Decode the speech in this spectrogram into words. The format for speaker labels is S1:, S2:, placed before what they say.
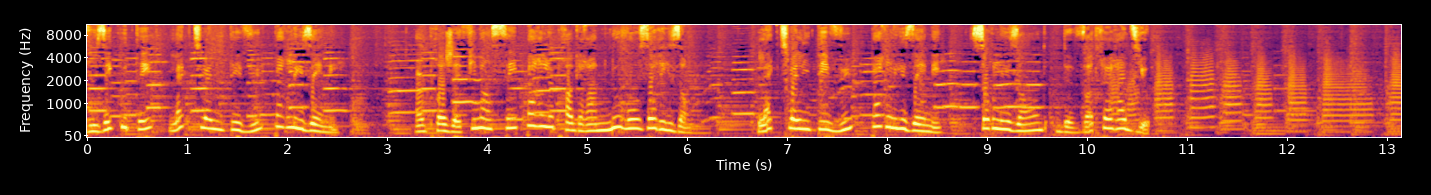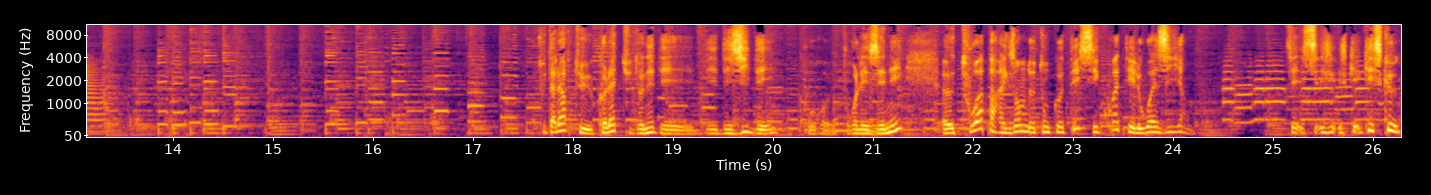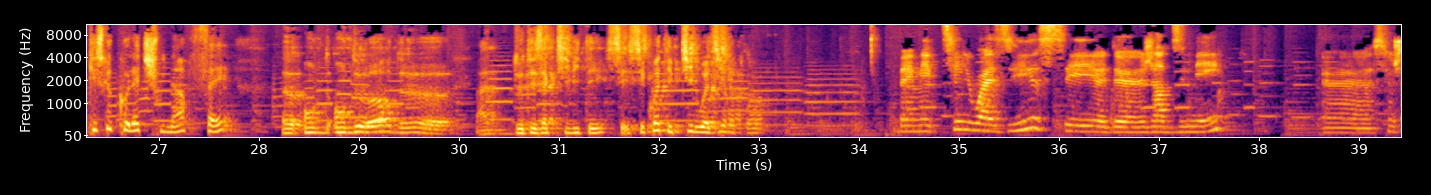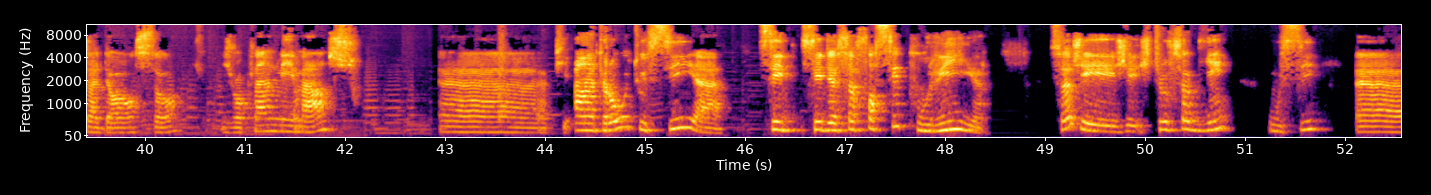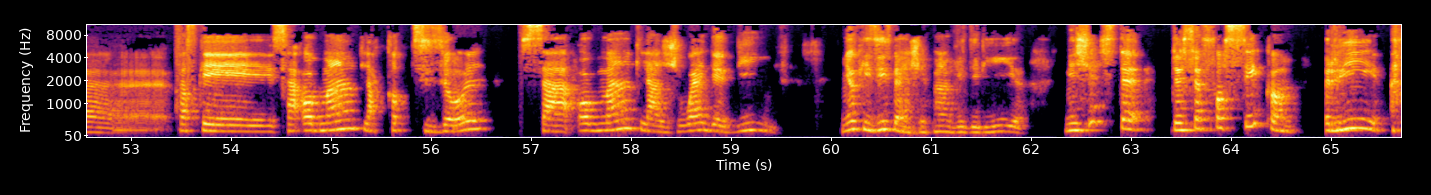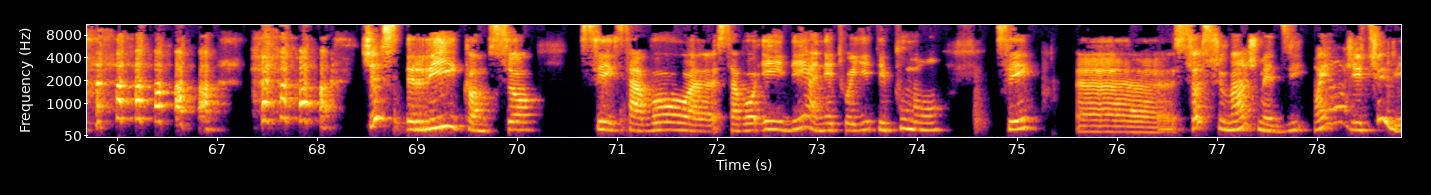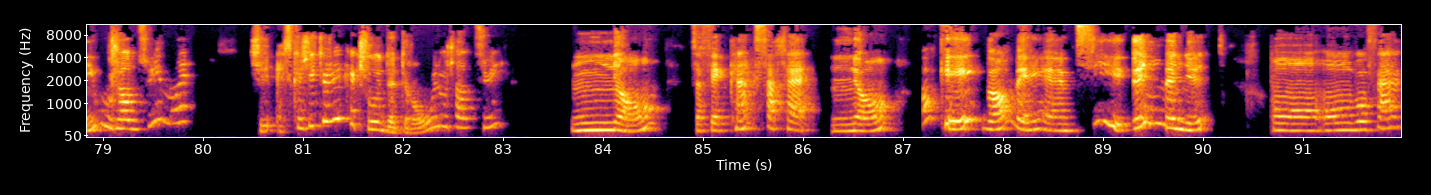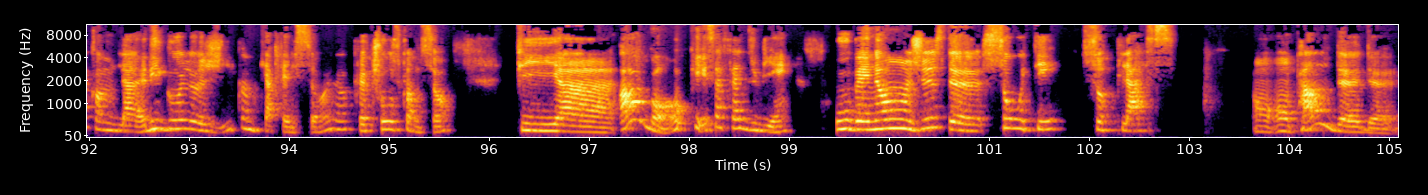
S1: Vous écoutez L'actualité vue par les aînés. Un projet financé par le programme Nouveaux Horizons. L'actualité vue par les aînés sur les ondes de votre radio.
S2: Tout à l'heure, tu, Colette, tu donnais des, des, idées pour, pour les aînés. Euh, toi, par exemple, de ton côté, c'est quoi tes loisirs? Qu'est-ce que, qu'est-ce que Colette Chouinard fait euh, en, en dehors de, euh, bah, de tes activités C'est quoi tes petits loisirs à toi?
S3: Ben, mes petits loisirs, c'est euh, de jardiner. Euh, ça, j'adore ça. Je vais prendre mes marches. Euh, puis, entre autres aussi, c'est de se forcer pour rire. Ça, j'ai, je trouve ça bien aussi. Euh, parce que ça augmente la cortisol, ça augmente la joie de vivre. Il y en a qui disent, ben, j'ai pas envie de rire. Mais juste de, se forcer comme rire. juste rire comme ça. C'est, ça va, euh, ça va aider à nettoyer tes poumons. C'est, euh, ça, souvent, je me dis, voyons, j'ai-tu ri aujourd'hui, moi? Est-ce que j'ai trouvé quelque chose de drôle aujourd'hui? Non. Ça fait quand que ça fait? Non? OK, bon, ben, un petit une minute. On, on va faire comme de la rigologie, comme qu'ils appellent ça, là, quelque chose comme ça. Puis, euh, ah bon, OK, ça fait du bien. Ou ben non, juste de sauter sur place. On, on parle de, de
